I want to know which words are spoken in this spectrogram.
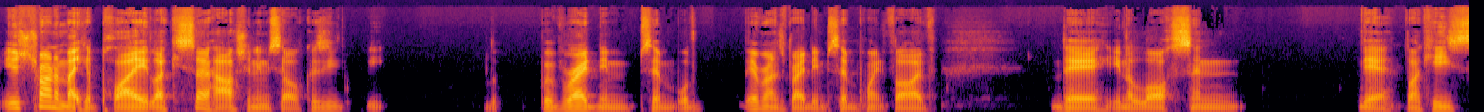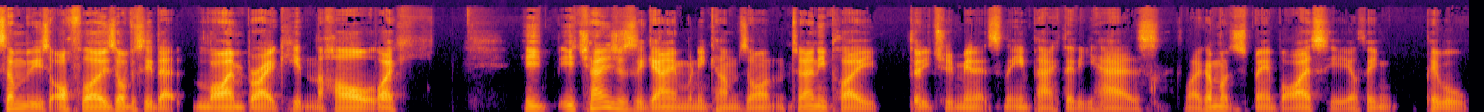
he was trying to make a play. Like he's so harsh on himself because he, he, we've rated him seven. Well, everyone's rated him seven point five there in a loss, and yeah, like he's some of his offloads. Obviously, that line break hitting the hole. Like he he changes the game when he comes on to only play thirty two minutes and the impact that he has. Like I'm not just being biased here. I think people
